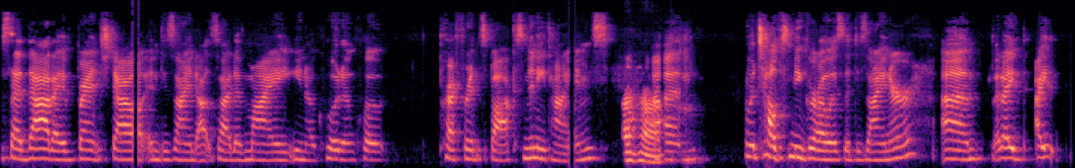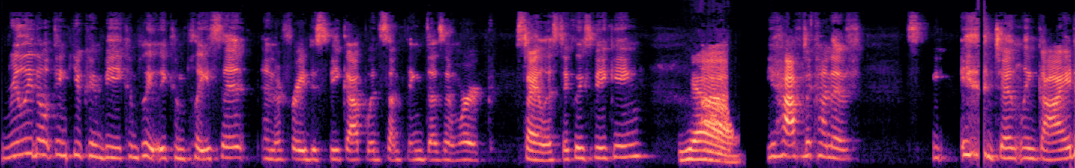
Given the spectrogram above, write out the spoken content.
said that, I've branched out and designed outside of my, you know, quote unquote preference box many times, uh-huh. um, which helps me grow as a designer. Um, but I, I really don't think you can be completely complacent and afraid to speak up when something doesn't work stylistically speaking. Yeah. Um, you have to kind of gently guide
